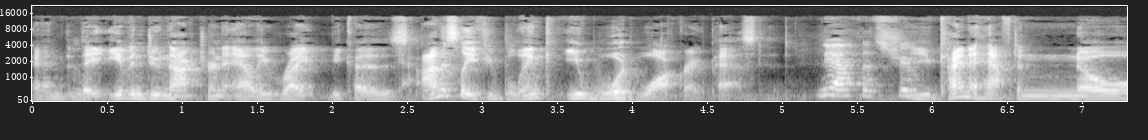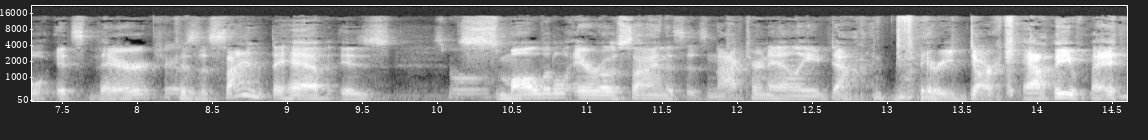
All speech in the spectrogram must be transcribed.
and they even do Knockturn Alley right because Yeah. honestly, if you blink, you would walk right past it. Yeah, that's true. You kind of have to know it's there because the sign that they have is Small. small little arrow sign that says Knockturn Alley down a very dark alleyway.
